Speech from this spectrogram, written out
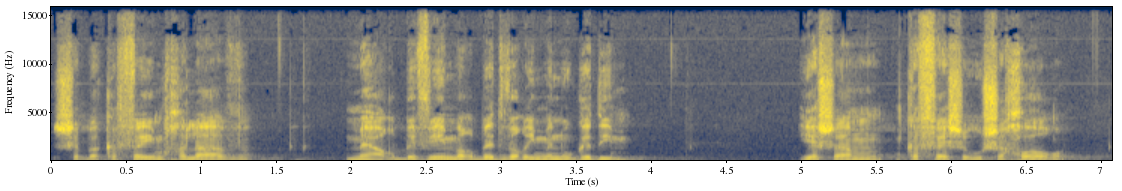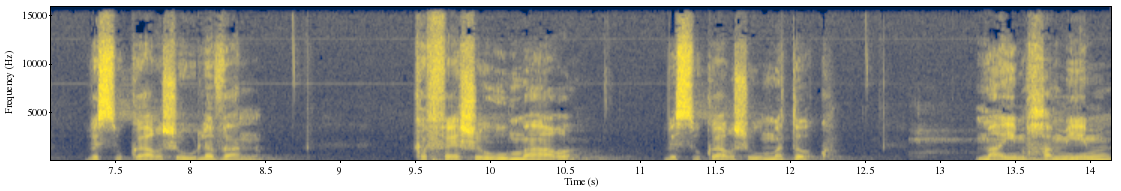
שבקפה עם חלב מערבבים הרבה דברים מנוגדים. יש שם קפה שהוא שחור וסוכר שהוא לבן, קפה שהוא מר וסוכר שהוא מתוק, מים חמים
